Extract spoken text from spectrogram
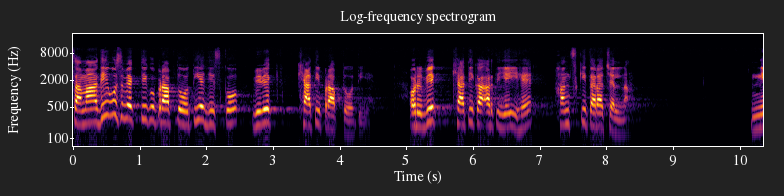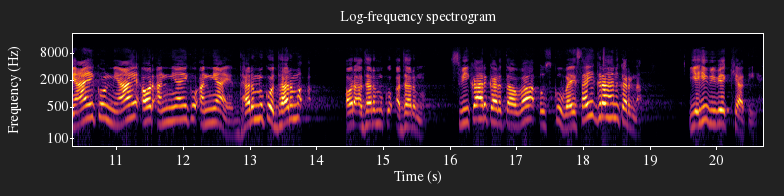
समाधि उस व्यक्ति को प्राप्त होती है जिसको विवेक ख्याति प्राप्त होती है। और विवेक ख्याति का अर्थ यही है, हंस की तरह चलना। न्याय को न्याय और अन्याय को अन्याय, धर्म को धर्म और अधर्म को अधर्म, स्वीकार करता हुआ उसको वैसा ही ग्रहण करना, यही विवेक ख्याति है।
